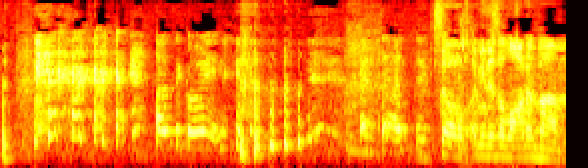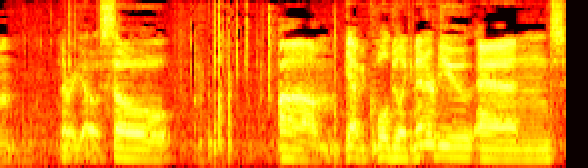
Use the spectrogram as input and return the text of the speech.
How's it going? Fantastic. So, I mean, there's a lot of um. There we go. So, um, yeah, it'd be cool to do like an interview and.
